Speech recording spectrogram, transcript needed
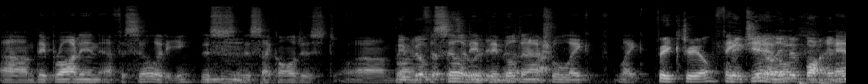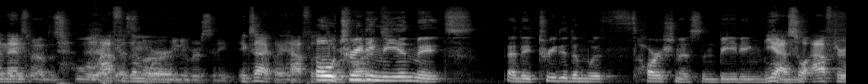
um, they brought in a facility. This Mhm. this psychologist um, They brought in built a a facility. facility They built the- an yeah. actual like like Fake jail. fake jail. in the, bo- in and the then basement of the school. half I of them or were- university. exactly half of them. Oh, were treating guards. the inmates, and they treated them with harshness and beating. yeah. and So after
